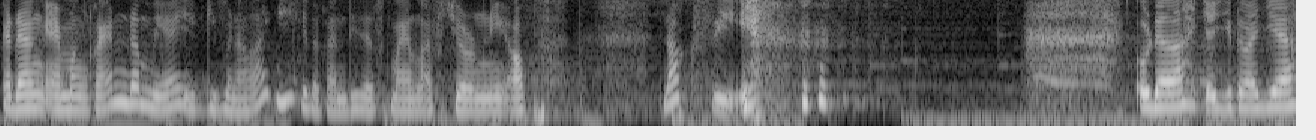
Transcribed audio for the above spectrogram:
kadang emang random ya ya gimana lagi gitu kan. This is my life journey of Noxy udahlah kayak gitu aja.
